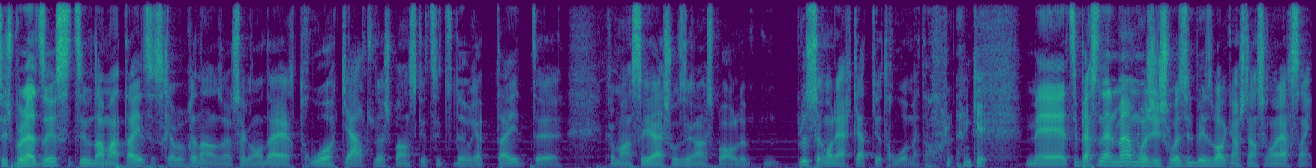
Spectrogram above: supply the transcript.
je, peux- la dire, c'est, dans ma tête, ce serait à peu près dans un secondaire 3-4, là, je pense que, tu devrais peut-être euh, commencer à choisir un sport, là. Plus secondaire 4 que 3, mettons, là. OK. Mais, personnellement, moi, j'ai choisi le baseball quand j'étais en secondaire 5,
